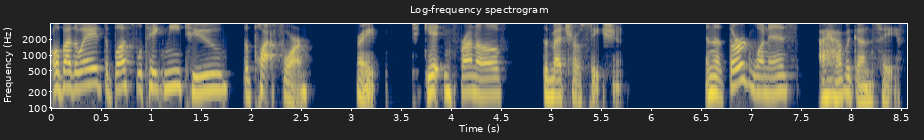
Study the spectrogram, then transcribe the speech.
Oh, by the way, the bus will take me to the platform, right? To get in front of the metro station. And the third one is I have a gun safe.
